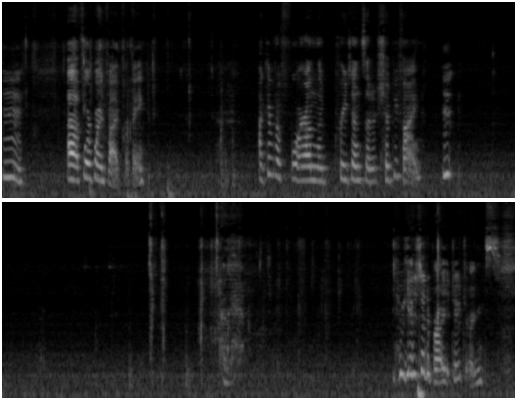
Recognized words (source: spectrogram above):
Hmm. Uh, four point five for me. I'll give it a four on the pretense that it should be fine. Mm. Okay. Maybe I should have brought you two drinks.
